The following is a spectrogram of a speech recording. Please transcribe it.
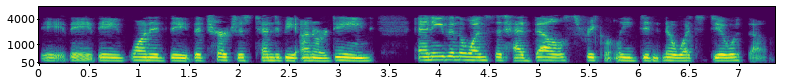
They they they wanted the the churches tend to be unordained, and even the ones that had bells frequently didn't know what to do with them.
